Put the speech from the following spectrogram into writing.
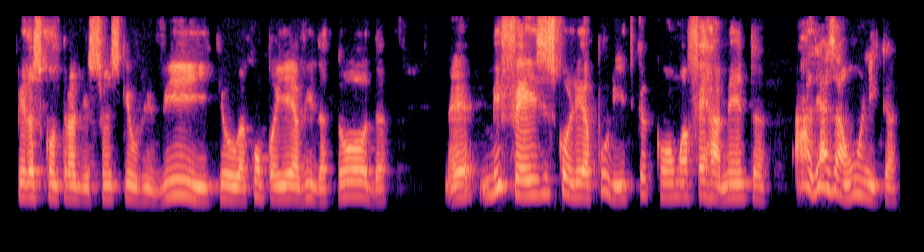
pelas contradições que eu vivi, que eu acompanhei a vida toda, né? me fez escolher a política como uma ferramenta aliás, a única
